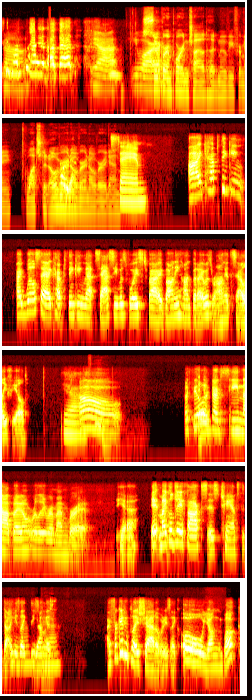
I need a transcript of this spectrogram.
because i'm crying about that Yeah, you are. Super important childhood movie for me. Watched it over Oh, and over and over again. Same. I kept thinking, I will say, I kept thinking that Sassy was voiced by Bonnie Hunt, but I was wrong. It's Sally Field. Yeah. Oh, I feel Yeah. like I've seen that, but I don't really remember it. Yeah. It Michael J. Fox is Chance the dog. He's like the youngest. yeah. I forget who plays Shadow, but he's like, oh, young buck.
